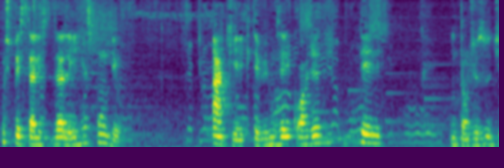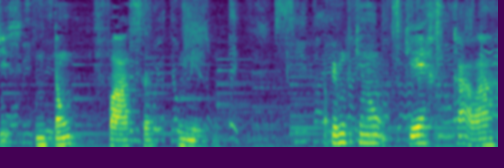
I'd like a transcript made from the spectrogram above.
O especialista da lei respondeu: Aquele que teve misericórdia dele. Então Jesus disse: Então faça o mesmo. A pergunta que não quer calar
